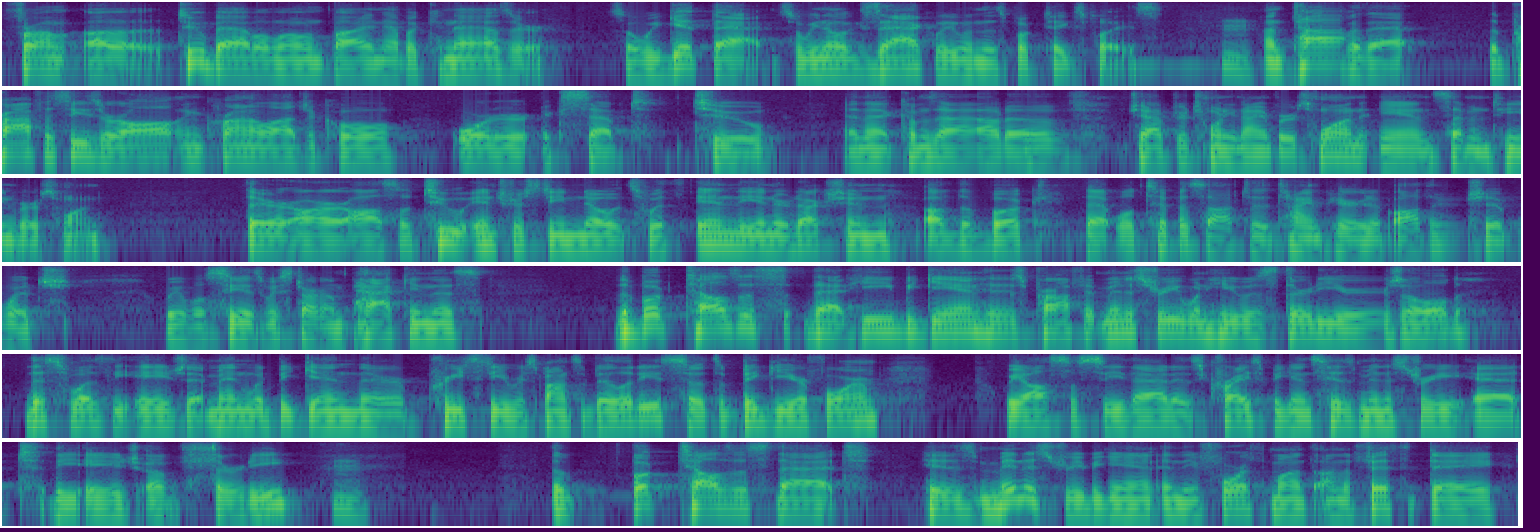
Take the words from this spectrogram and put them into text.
from uh, to Babylon by Nebuchadnezzar. So we get that. So we know exactly when this book takes place. On top of that, the prophecies are all in chronological order except two, and that comes out of chapter 29, verse 1 and 17, verse 1. There are also two interesting notes within the introduction of the book that will tip us off to the time period of authorship, which we will see as we start unpacking this. The book tells us that he began his prophet ministry when he was 30 years old. This was the age that men would begin their priestly responsibilities, so it's a big year for him. We also see that as Christ begins his ministry at the age of 30. Hmm. The book tells us that his ministry began in the fourth month on the fifth day,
